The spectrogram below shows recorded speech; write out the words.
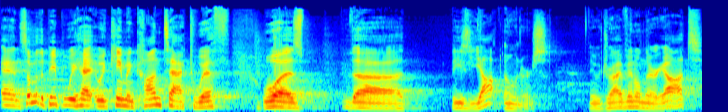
And some of the people we, had, we came in contact with was the, these yacht owners. They would drive in on their yachts,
